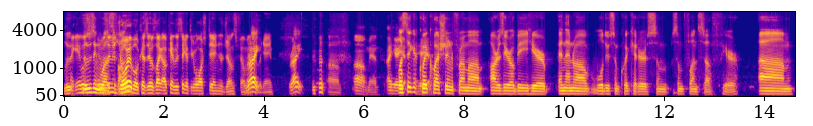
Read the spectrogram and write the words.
Lo- like it was. losing it was, was enjoyable because it was like okay, at least I get to go watch Daniel Jones film Right. after the game. right. Um, Oh man, I hear. Let's ya. take a quick ya. question from um, R0B here, and then uh, we'll do some quick hitters, some some fun stuff here. Um,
